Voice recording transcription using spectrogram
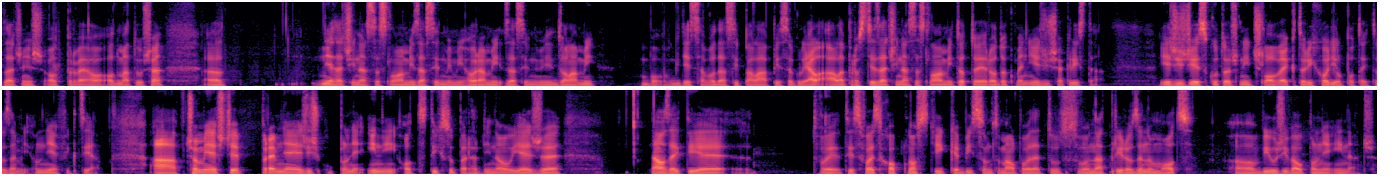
začneš od prvého, od Matúša, uh, nezačína sa slovami za siedmými horami, za siedmými dolami, bo, kde sa voda sypala a piesok lial, ale proste začína sa slovami, toto je rodokmen Ježiša Krista. Ježiš je skutočný človek, ktorý chodil po tejto zemi. On nie je fikcia. A v čom je ešte pre mňa Ježiš úplne iný od tých superhrdinov, je, že naozaj tie, tvoje, tie svoje schopnosti, keby som to mal povedať, tú svoju nadprirodzenú moc, uh, využíva úplne ináč.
